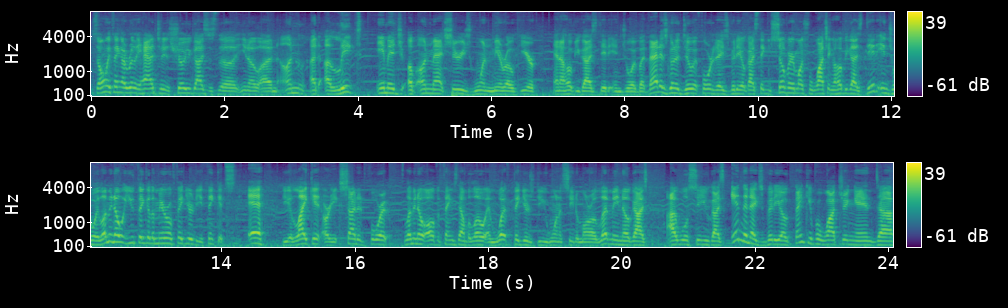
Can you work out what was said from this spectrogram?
So the only thing I really had to show you guys is the you know an un, a leaked image of Unmatched Series 1 Miro here and I hope you guys did enjoy. But that is going to do it for today's video, guys. Thank you so very much for watching. I hope you guys did enjoy. Let me know what you think of the Miro figure. Do you think it's eh? Do you like it? Are you excited for it? Let me know all the things down below, and what figures do you want to see tomorrow? Let me know, guys. I will see you guys in the next video. Thank you for watching, and uh,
